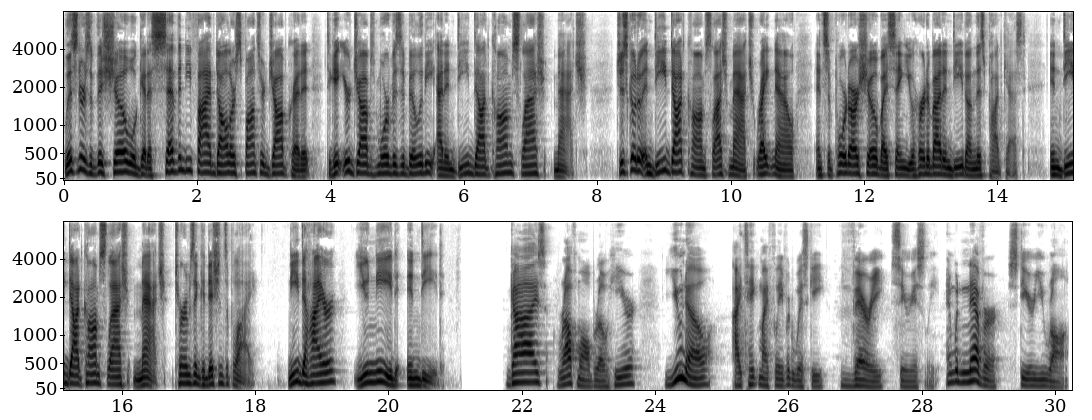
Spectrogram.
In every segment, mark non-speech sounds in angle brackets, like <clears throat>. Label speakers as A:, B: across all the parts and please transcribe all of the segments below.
A: Listeners of this show will get a $75 sponsored job credit to get your jobs more visibility at Indeed.com slash match. Just go to Indeed.com slash match right now and support our show by saying you heard about Indeed on this podcast. Indeed.com slash match. Terms and conditions apply. Need to hire? You need Indeed.
B: Guys, Ralph Malbrough here. You know I take my flavored whiskey very seriously and would never steer you wrong.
